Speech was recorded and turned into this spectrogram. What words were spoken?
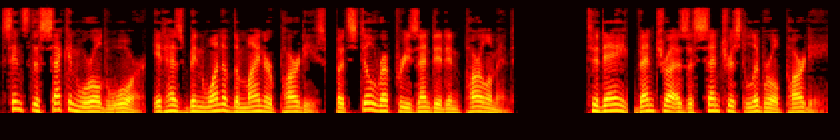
Since the Second World War, it has been one of the minor parties, but still represented in parliament. Today, Venstre is a centrist liberal party.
